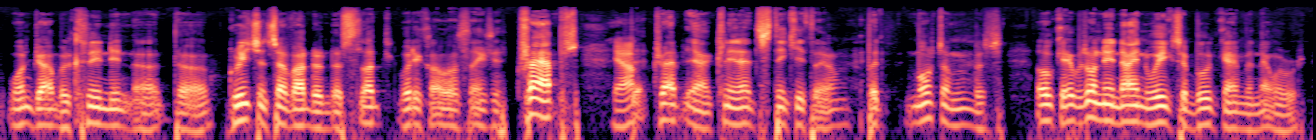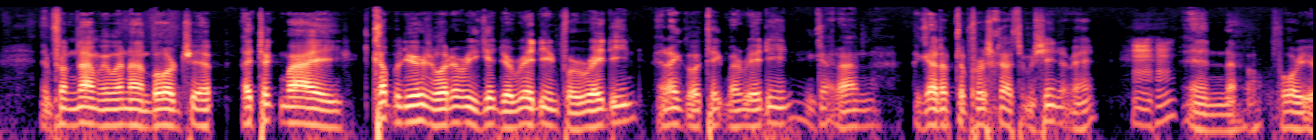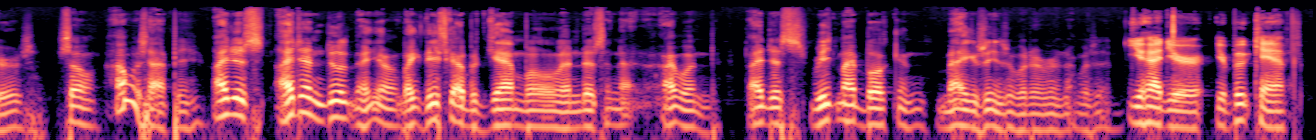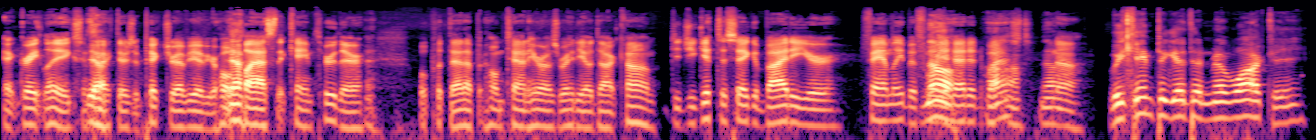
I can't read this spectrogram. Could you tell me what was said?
one job was cleaning uh, the grease and stuff out of the sludge. What do you call those things? Traps. Yeah. The trap. Yeah, clean that stinky thing. But most of them was okay. It was only nine weeks of boot camp, and then we were, and from then we went on board ship. I took my couple of years, whatever, you get your rating for rating, and I go take my rating. and got on, I got up to first class of machine man Mm-hmm. in uh, four years. So I was happy. I just, I didn't do, you know, like these guys would gamble and this and that. I wouldn't. I just read my book and magazines or whatever, and that was it. You had your, your boot camp at Great Lakes. In Yeah. fact, there's a picture of you of your whole Yeah. class that came through there. We'll put that up at hometownheroesradio.com. Did you get to say goodbye to your family before No. you headed Uh-uh. west? No. We came together in Milwaukee,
